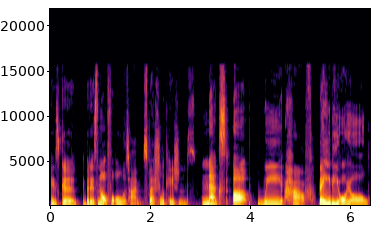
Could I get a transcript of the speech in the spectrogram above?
It's good, but it's not for all the time, special occasions. Next up, we have baby oil.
